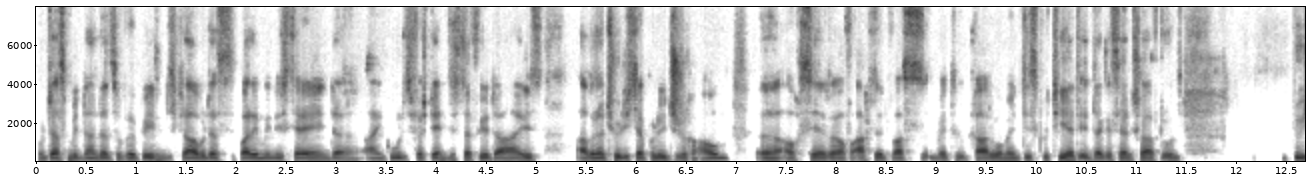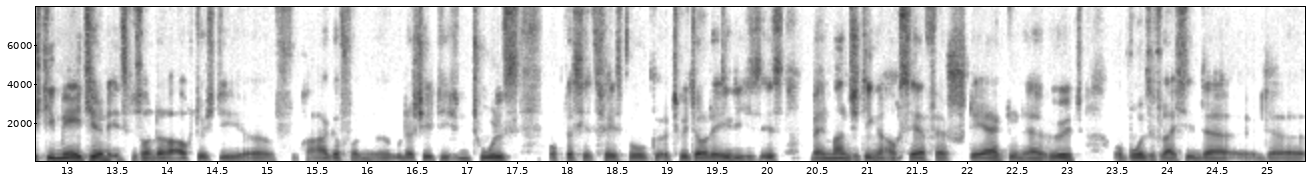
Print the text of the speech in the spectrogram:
und das miteinander zu verbinden. Ich glaube, dass bei den Ministerien da ein gutes Verständnis dafür da ist, aber natürlich der politische Raum äh, auch sehr darauf achtet, was wird gerade im Moment diskutiert diskutiert in der Gesellschaft und durch die Medien, insbesondere auch durch die äh, Frage von äh, unterschiedlichen Tools, ob das jetzt Facebook, äh, Twitter oder ähnliches ist, werden manche Dinge auch sehr verstärkt und erhöht, obwohl sie vielleicht in der, in der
